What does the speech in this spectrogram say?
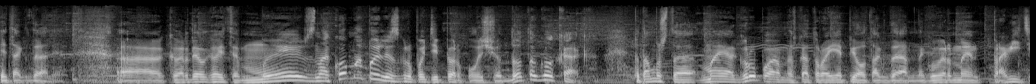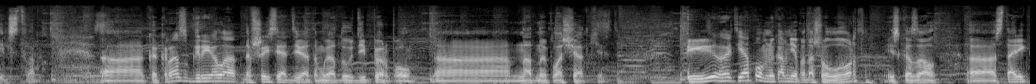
и так далее. А Квердейл говорит, мы знакомы были с группой Deep Purple еще до того как. Потому что моя группа, в которой я пел тогда, Government, правительство, а, как раз грела в 69 году Deep Purple а, на одной площадке. И говорит, я помню, ко мне подошел лорд и сказал, «Э, старик,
